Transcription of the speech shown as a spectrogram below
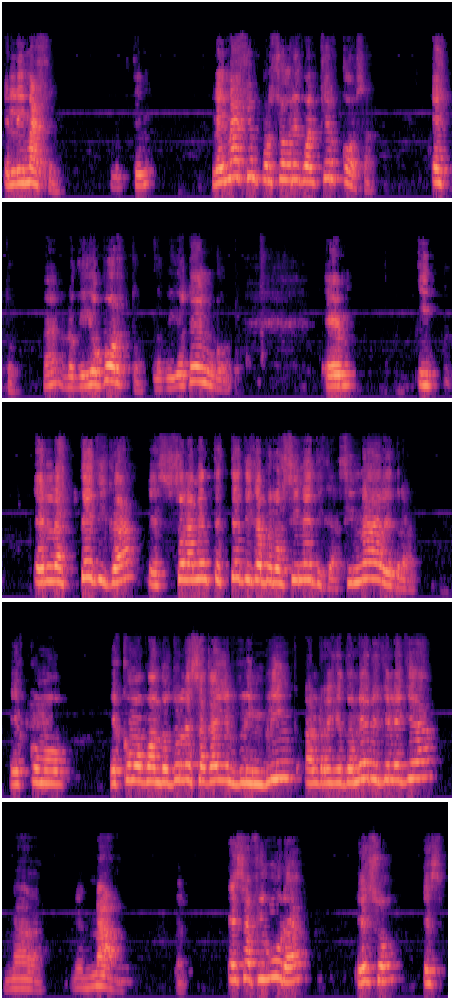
en la imagen. La imagen por sobre cualquier cosa. Esto, ¿eh? lo que yo porto, lo que yo tengo. Eh, y en la estética, es solamente estética, pero sin ética, sin nada detrás. Es como, es como cuando tú le sacáis el bling bling al reggaetonero y ¿qué le queda? Nada, nada. Esa figura, eso es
